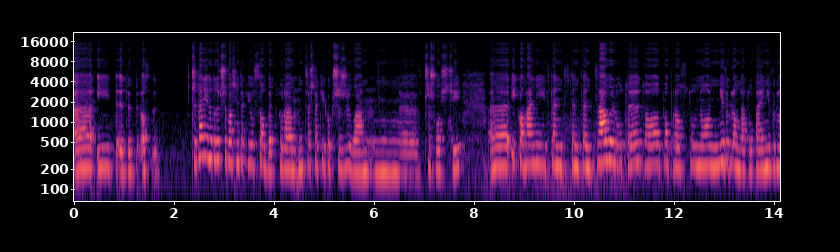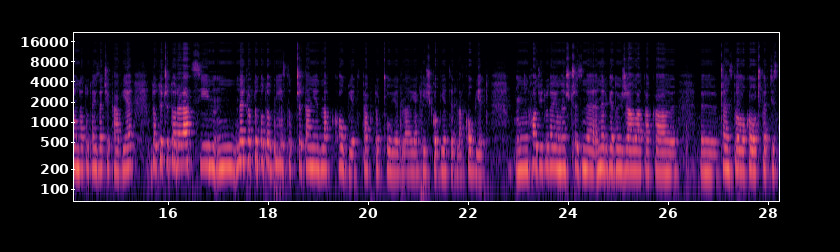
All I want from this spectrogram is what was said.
E, I czytanie to dotyczy właśnie takiej osoby, która coś takiego przeżyła mm, e, w przeszłości. E, I kochani, w ten, w ten, ten cały luty to po prostu no, nie wygląda tutaj, nie wygląda tutaj za ciekawie. Dotyczy to relacji, mm, najprawdopodobniej jest to czytanie dla kobiet, tak to czuję, dla jakiejś kobiety, dla kobiet. Mm, Chodzi tutaj o mężczyznę, energia dojrzała, taka często około 40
